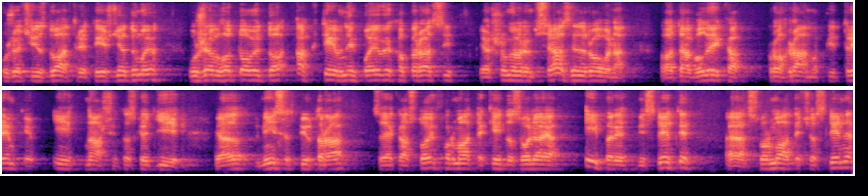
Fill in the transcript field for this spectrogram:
вже через 2-3 тижні, я думаю, вже готові до активних бойових операцій. Якщо ми говоримо, вся згенерована та велика програма підтримки і наші так сказати, дії місяць-півтора. Це якраз той формат, який дозволяє і перемістити, е, сформувати частини,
